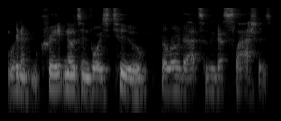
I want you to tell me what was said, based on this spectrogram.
we're going to create notes in voice two below that, so we've got slashes.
